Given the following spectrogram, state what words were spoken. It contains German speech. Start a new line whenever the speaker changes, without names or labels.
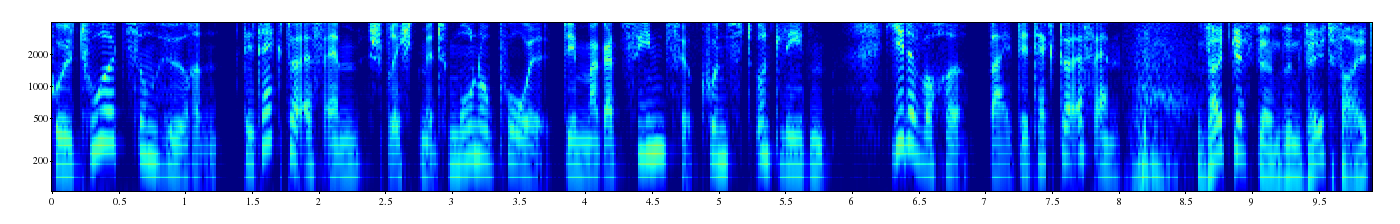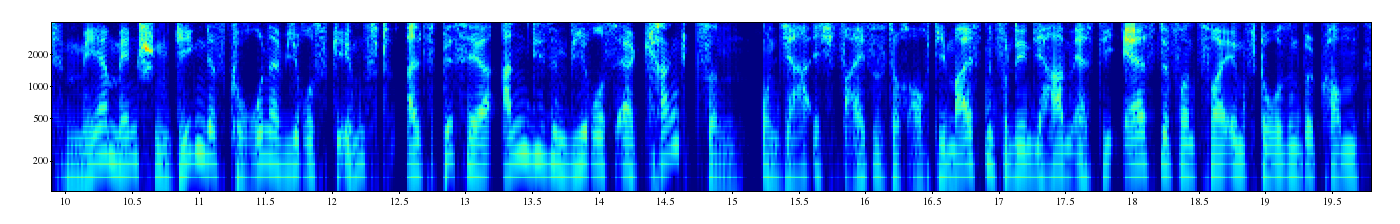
Kultur zum Hören. Detektor FM spricht mit Monopol, dem Magazin für Kunst und Leben. Jede Woche bei Detektor FM.
Seit gestern sind weltweit mehr Menschen gegen das Coronavirus geimpft, als bisher an diesem Virus erkrankt sind. Und ja, ich weiß es doch auch. Die meisten von denen, die haben erst die erste von zwei Impfdosen bekommen.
